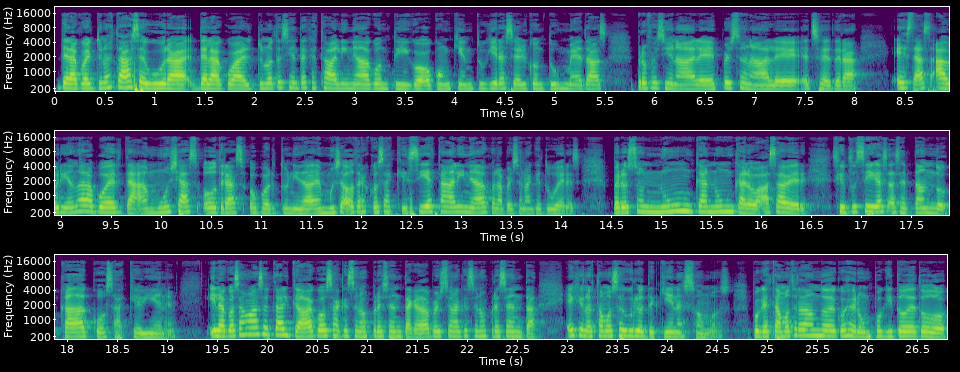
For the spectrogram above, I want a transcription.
de la cual tú no estás segura, de la cual tú no te sientes que está alineada contigo o con quien tú quieres ser, con tus metas profesionales, personales, etc., estás abriendo la puerta a muchas otras oportunidades, muchas otras cosas que sí están alineadas con la persona que tú eres. Pero eso nunca, nunca lo vas a saber si tú sigues aceptando cada cosa que viene. Y la cosa con aceptar cada cosa que se nos presenta, cada persona que se nos presenta, es que no estamos seguros de quiénes somos. Porque estamos tratando de coger un poquito de todo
